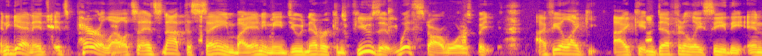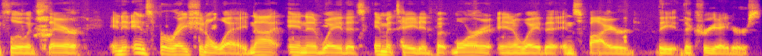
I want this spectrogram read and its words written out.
and again it's it's parallel. It's it's not the same by any means. You would never confuse it with Star Wars, but I feel like I can definitely see the influence there in an inspirational way, not in a way that's imitated, but more in a way that inspired the the creators.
